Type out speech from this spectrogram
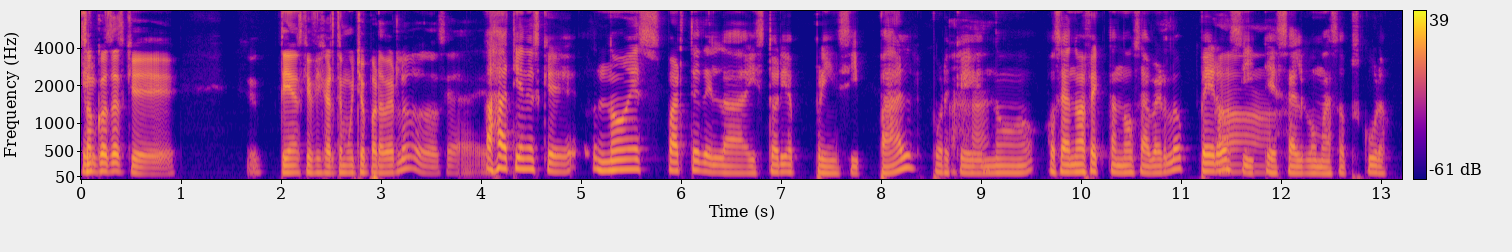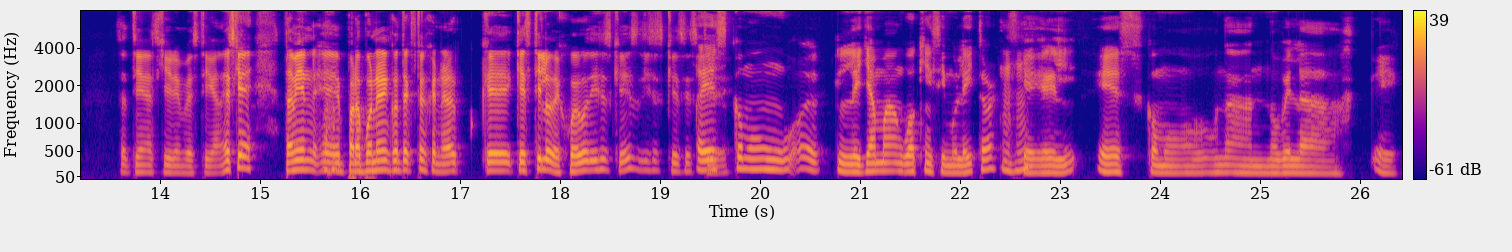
Son, cosas que tienes que fijarte mucho para verlo, o sea... Ajá, tienes que... No es parte de la historia principal, porque no... O sea, no afecta no saberlo, pero sí ah. es algo más oscuro. O sea, tienes que ir investigando. Es que también, eh, para poner en contexto en general, ¿qué, estilo de juego dices que es? Dices que es este... Es como un... Eh, le llaman Walking Simulator, que es como una novela eh,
